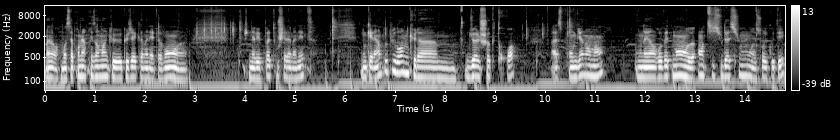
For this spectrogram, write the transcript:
Alors, moi c'est la première prise en main que, j'ai avec la manette. Avant, euh, je n'avais pas touché à la manette. Donc elle est un peu plus grande que la hum, DualShock 3. Elle se prend bien en main. On a un revêtement euh, anti-sudation euh, sur les côtés.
